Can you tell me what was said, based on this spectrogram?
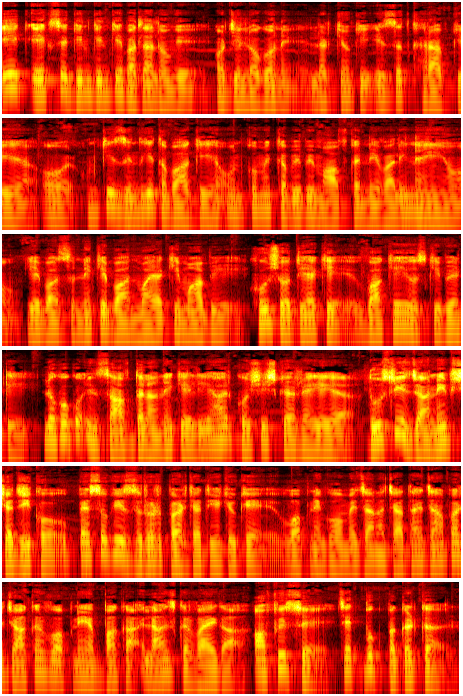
एक एक से गिन गिन के बदला लूँगी। और जिन लोगों ने लड़कियों की इज़्ज़त खराब की है और उनकी ज़िंदगी तबाह की है, उनको मैं कभी भी माफ़ करने वाली नहीं हूँ। ये बात सुनने के बाद माया की माँ भी खुश होती है कि वाकई उसकी बेटी लोगों को इंसाफ दिलाने के लिए हर कोशिश कर रही है। दूसरी जानिब शजी को पैसों की ज़रूरत पड़ जाती है क्योंकि वो अपने गाँव में जाना चाहता है, जहाँ पर जाकर वो अपने अब्बा का इलाज करवाएगा। ऑफ़िस से चेकबुक पकड़कर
